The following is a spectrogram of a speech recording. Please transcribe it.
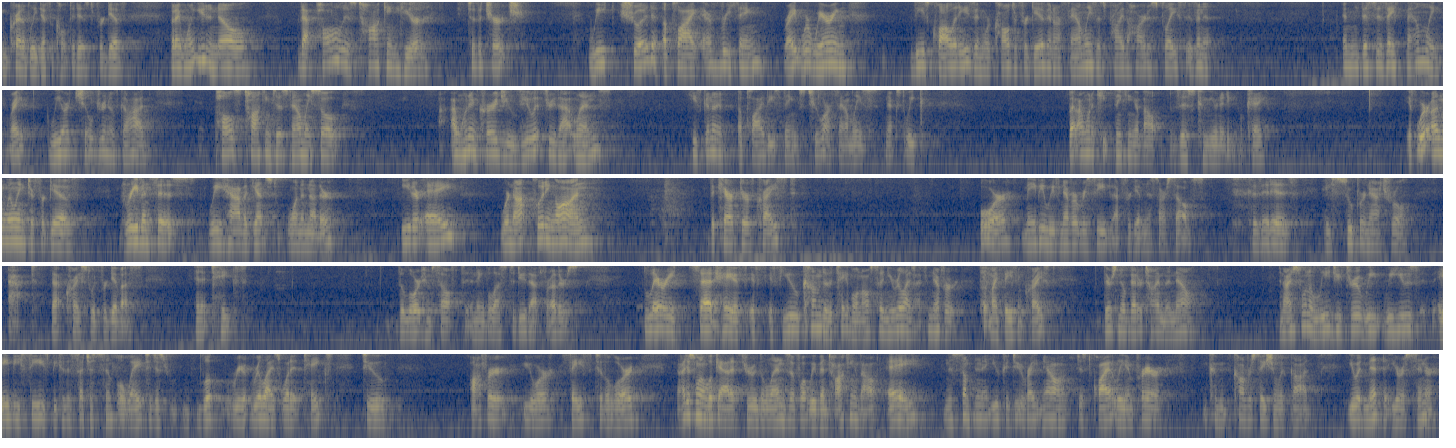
incredibly difficult it is to forgive, but I want you to know that Paul is talking here to the church. We should apply everything, right? We're wearing these qualities and we're called to forgive in our families. It's probably the hardest place, isn't it? And this is a family, right? We are children of God. Paul's talking to his family, so I want to encourage you, view it through that lens. He's going to apply these things to our families next week. But I want to keep thinking about this community, okay? If we're unwilling to forgive grievances we have against one another, either A, we're not putting on the character of Christ, or maybe we've never received that forgiveness ourselves because it is a supernatural act that Christ would forgive us. And it takes the Lord Himself to enable us to do that for others. Larry said, Hey, if, if, if you come to the table and all of a sudden you realize I've never put my faith in Christ, there's no better time than now. And I just want to lead you through. We, we use ABCs because it's such a simple way to just look, re- realize what it takes to offer your faith to the Lord. I just want to look at it through the lens of what we've been talking about. A, and this is something that you could do right now, just quietly in prayer, in conversation with God. You admit that you're a sinner,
